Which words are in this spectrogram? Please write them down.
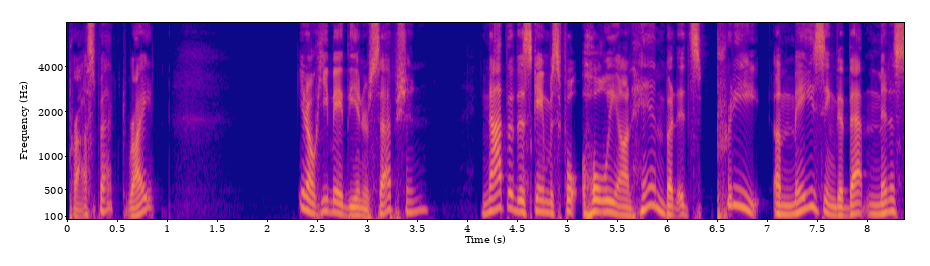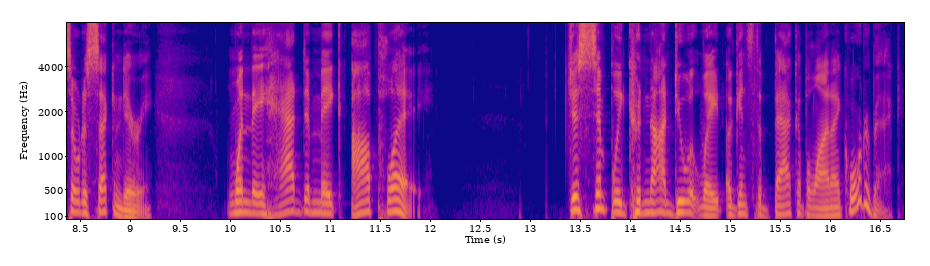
prospect, right? You know, he made the interception. Not that this game was full, wholly on him, but it's pretty amazing that that Minnesota secondary when they had to make a play, just simply could not do it late against the backup Illini quarterback.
